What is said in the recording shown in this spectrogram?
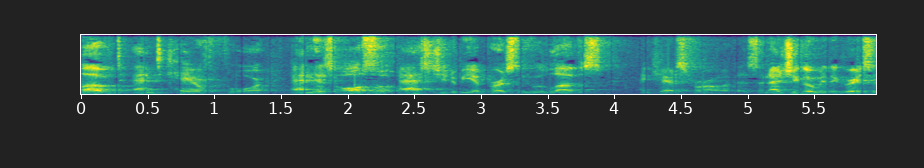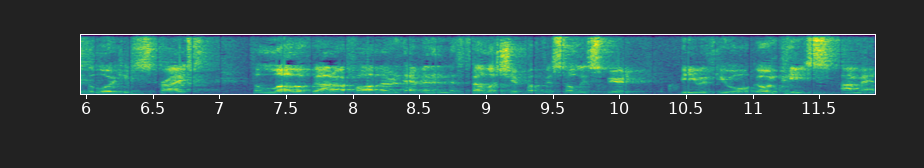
loved and cared for, and has also asked you to be a person who loves and cares for others. And as you go, may the grace of the Lord Jesus Christ, the love of God our Father in heaven, and the fellowship of his Holy Spirit be with you all. Go in peace. Amen.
